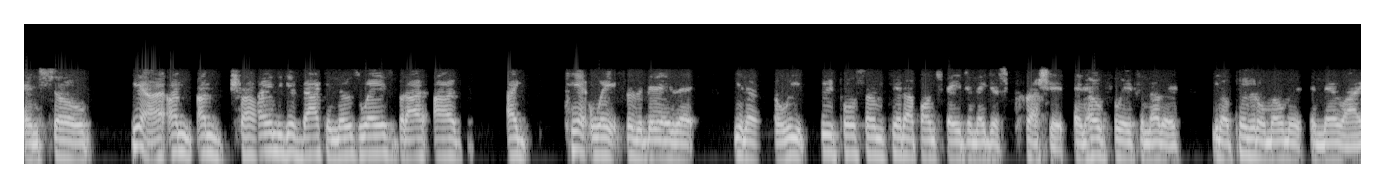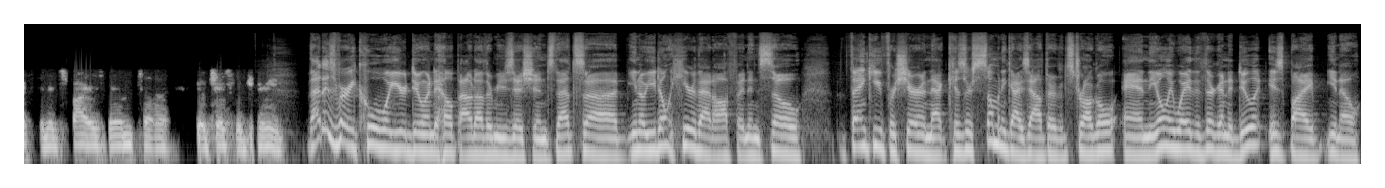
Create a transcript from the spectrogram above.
And so, yeah, I'm I'm trying to give back in those ways, but I I I can't wait for the day that you know we we pull some kid up on stage and they just crush it, and hopefully it's another you know pivotal moment in their life and inspires them to go chase their dream. That is very cool what you're doing to help out other musicians. That's uh, you know, you don't hear that often. And so thank you for sharing that because there's so many guys out there that struggle and the only way that they're going to do it is by, you know,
